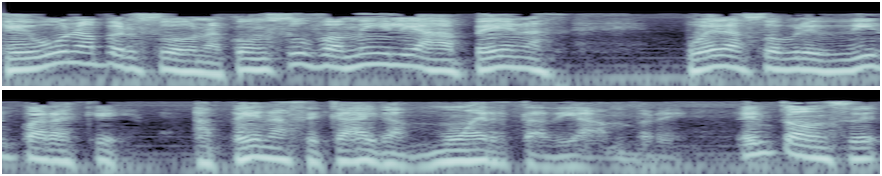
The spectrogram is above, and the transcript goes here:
que una persona con su familia apenas pueda sobrevivir para que apenas se caiga muerta de hambre. Entonces,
